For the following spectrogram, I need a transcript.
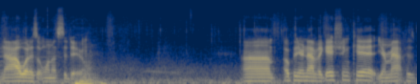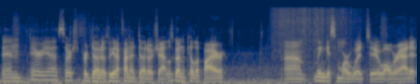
Now what does it want us to do? Um, open your navigation kit. Your map has been area. Search for dodos. We gotta find a dodo chat. Let's go ahead and kill the fire. Um, we can get some more wood too while we're at it.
